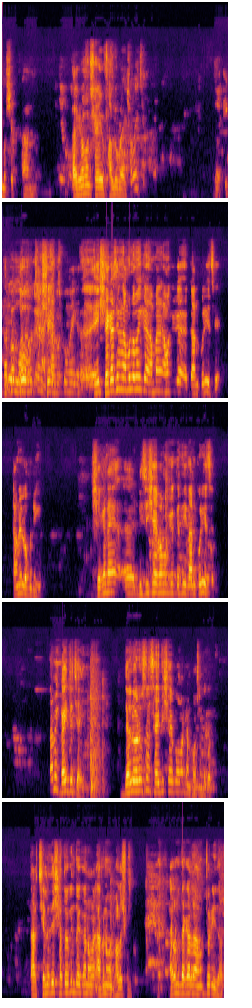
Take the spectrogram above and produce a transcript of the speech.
মোর্শেদ খান তারেক রহমান সাহেব ফালু ভাই সবাই ছিল এই শেখ হাসিনা আমল আমাকে আমাকে গান করিয়েছে টানেল ওপেনিং সেখানে ডিসি সাহেব আমাকে দিয়ে গান করিয়েছেন। আমি গাইতে চাই। দেলোয়ার হোসেন সাইদি সাহেব আমার গান পছন্দ করেন তার ছেলেদের সাথেও কিন্তু এখন আমার এখন আমার ভালো সম্পর্ক। এখন দেখা গেলো আমার জড়িয়ে দেওয়া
